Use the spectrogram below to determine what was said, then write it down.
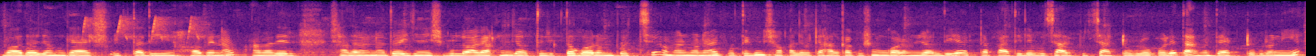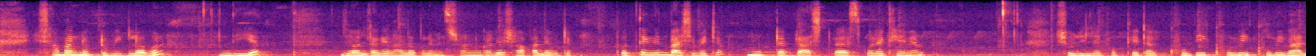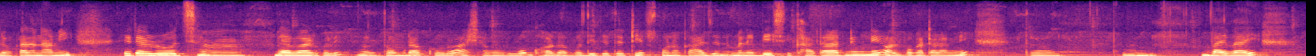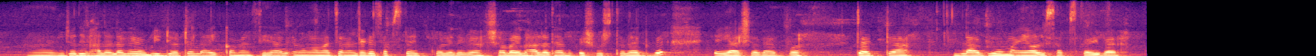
বদহজম, গ্যাস ইত্যাদি হবে না। আমাদের সাধারণত এই জিনিসগুলো, আর এখন যে অতিরিক্ত গরম পড়ছে, আমার মনে হয় প্রত্যেকদিন সকালে উঠে হালকা কুসুম গরম জল দিয়ে একটা পাতিলেবু চার চার টুকরো করে, তার মধ্যে এক টুকরো নিয়ে সামান্য একটু বিট লবণ দিয়ে জলটাকে ভালো করে মিশ্রণ করে সকালে উঠে প্রত্যেক দিন বাসি পেটে মুখটা ব্রাশ ট্রাশ করে খেয়ে নেব। শরীরের পক্ষে এটা খুবই খুবই খুবই ভালো। কারণ আমি এটা রোজ ব্যবহার করি। তোমরা করো, আশা করব। ঘরোয়া পদ্ধতিতে টিপস কোনো কাজও মানে বেশি খাটাখাটনিও নেই, অল্প খাটাখাট নেই। তো বাই বাই যদি ভালো লাগে ভিডিওটা লাইক, কমেন্ট, শেয়ার এবং আমার চ্যানেলটাকে সাবস্ক্রাইব করে দেবে। সবাই ভালো থাকবে, সুস্থ থাকবে, এই আশা রাখব। Tata love you my all subscriber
